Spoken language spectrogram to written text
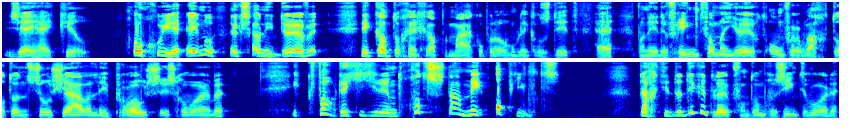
zei hij kil. O, goeie hemel, ik zou niet durven. Ik kan toch geen grappen maken op een ogenblik als dit, hè, wanneer de vriend van mijn jeugd onverwacht tot een sociale leproos is geworden. Ik wou dat je hier in godsnaam mee ophield. Dacht je dat ik het leuk vond om gezien te worden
